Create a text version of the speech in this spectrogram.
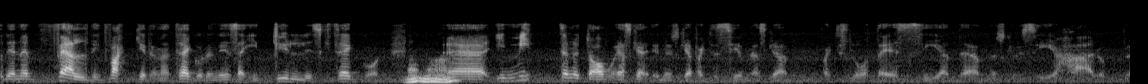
Och den är väldigt vacker den här trädgården. Det är en så här idyllisk trädgård. Mm. Eh, I mitten utav, och jag ska, nu ska jag faktiskt se om jag ska faktiskt låta er se den. Nu ska vi se här uppe,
